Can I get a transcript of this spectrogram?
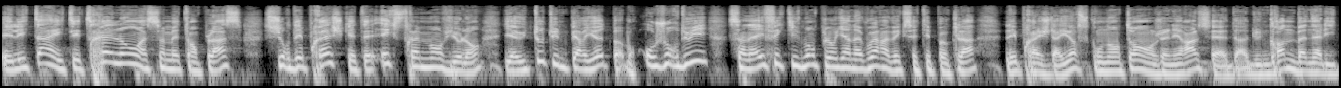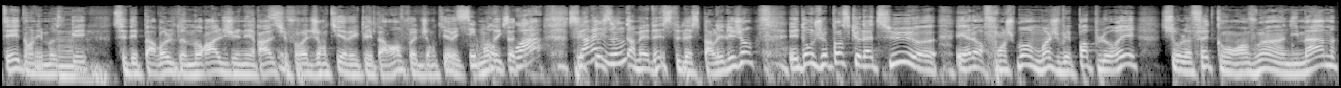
et l'État a été très lent à se mettre en place sur des prêches qui étaient extrêmement violents. Il y a eu toute une période. Bon, aujourd'hui, ça n'a effectivement plus rien à voir avec cette époque-là. Les prêches, d'ailleurs, ce qu'on entend en général, c'est d'une grande banalité dans les mosquées. C'est des paroles de morale générale. Il faut être gentil avec les parents, il faut être gentil avec tout le monde, etc. C'est raison. non, mais laisse, laisse parler les gens. Et donc, je pense que là-dessus, euh, et alors, franchement, moi, je vais pas pleurer sur le fait qu'on renvoie un imam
